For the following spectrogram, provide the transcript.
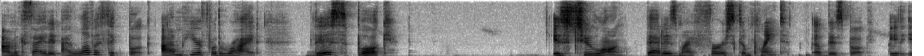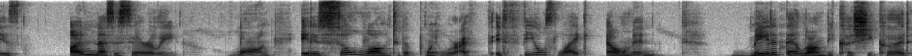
I'm excited. I love a thick book. I'm here for the ride. This book is too long. That is my first complaint of this book. It is unnecessarily long. It is so long to the point where I, it feels like Ellmann made it that long because she could.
